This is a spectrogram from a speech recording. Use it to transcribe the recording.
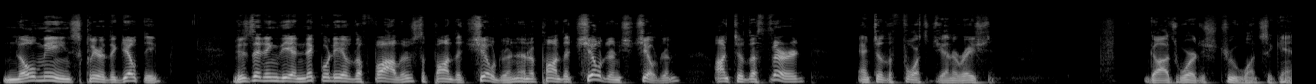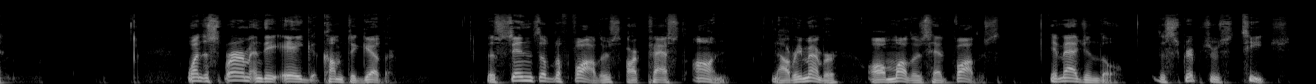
no means clear the guilty, visiting the iniquity of the fathers upon the children and upon the children's children unto the third and to the fourth generation. God's word is true once again. When the sperm and the egg come together, the sins of the fathers are passed on. Now remember, all mothers had fathers. Imagine, though, the scriptures teach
